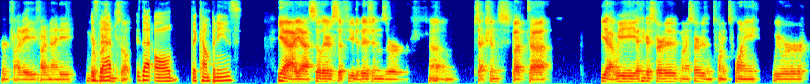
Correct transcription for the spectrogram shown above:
heard 580 590 is that so is that all the companies yeah yeah so there's a few divisions or um sections but uh yeah, we I think I started when I started in 2020, we were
